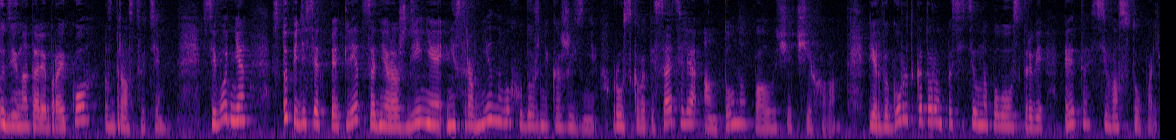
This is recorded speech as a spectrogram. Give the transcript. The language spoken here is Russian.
студии Наталья Брайко. Здравствуйте. Сегодня 155 лет со дня рождения несравненного художника жизни, русского писателя Антона Павловича Чехова. Первый город, который он посетил на полуострове, это Севастополь.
